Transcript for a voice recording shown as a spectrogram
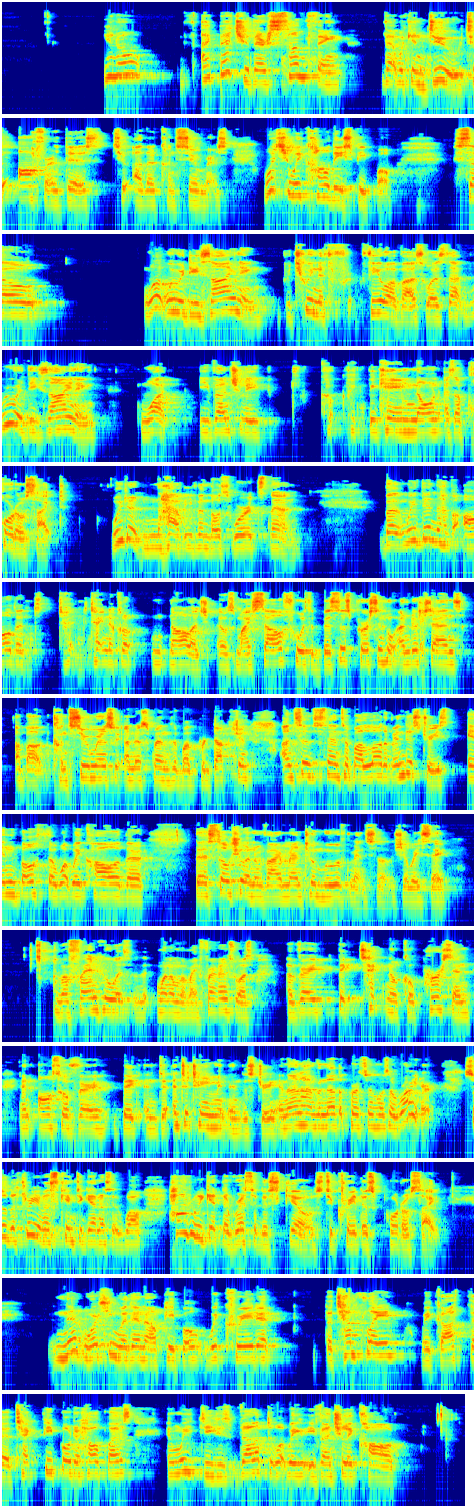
you know, I bet you there's something that we can do to offer this to other consumers. What should we call these people? So what we were designing between the few of us was that we were designing what eventually became known as a portal site. We didn't have even those words then. But we didn't have all the technical knowledge. It was myself, who is a business person who understands about consumers, who understands about production, understands about a lot of industries in both the what we call the the social and environmental movement. So, shall we say? I have a friend who was one of my friends was a very big technical person and also very big in the entertainment industry. And then I have another person who's a writer. So the three of us came together and said, well, how do we get the rest of the skills to create this portal site? Networking within our people, we created the template, we got the tech people to help us, and we developed what we eventually called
